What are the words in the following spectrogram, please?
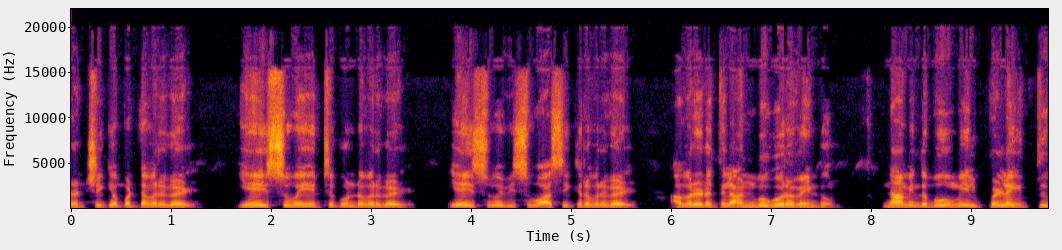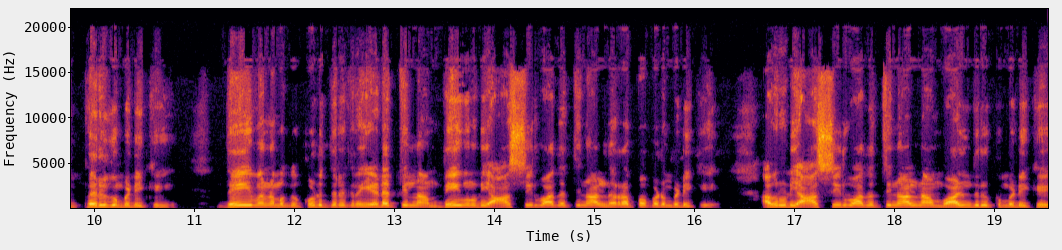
ரட்சிக்கப்பட்டவர்கள் இயேசுவை ஏற்றுக்கொண்டவர்கள் இயேசுவை விசுவாசிக்கிறவர்கள் அவரிடத்தில் அன்பு கூற வேண்டும். நாம் இந்த பூமியில் பிழைத்து பெருகும்படிக்கு தேவன் நமக்கு கொடுத்திருக்கிற இடத்தில் நாம் தேவனுடைய ஆசீர்வாதத்தினால் நிரப்பப்படும்படிக்கு அவருடைய ஆசீர்வாதத்தினால் நாம் வாழ்ந்திருக்கும்படிக்கு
